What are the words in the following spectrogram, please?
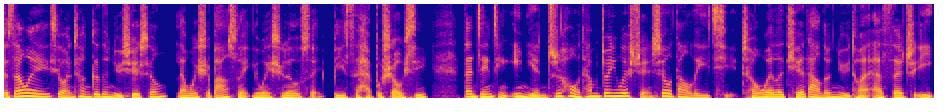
有三位喜欢唱歌的女学生，两位十八岁，一位十六岁，彼此还不熟悉。但仅仅一年之后，她们就因为选秀到了一起，成为了铁打的女团 S.H.E。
